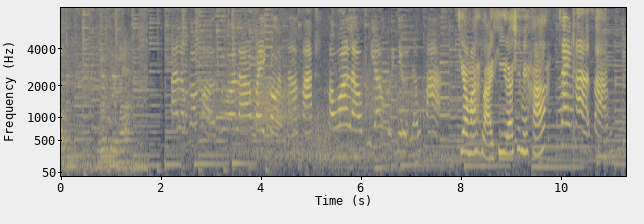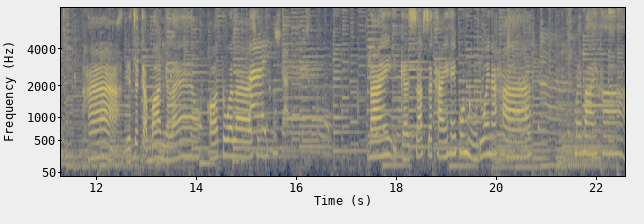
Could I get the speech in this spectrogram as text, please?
อตัวลาไปก่อนนะคะ เพราะว่าเราเที่ยวเยอะแล้วค่ะ เที่ยวมาหลายที่แล้วใช่ไหมคะใช่ค่ะสามที่ ค่ะ เดี๋ยวจะกลับบ้านกันแล้ว ขอตัวลาใช่ใช่ไหมคะใช่ไลค์กับซับสไครต์ให้พวกหนูด้วยนะคะ บ๊ายบายค่ะ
